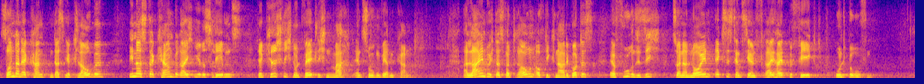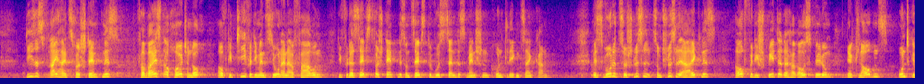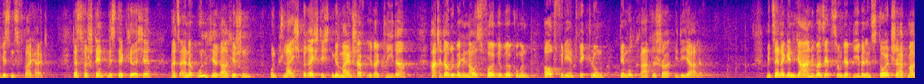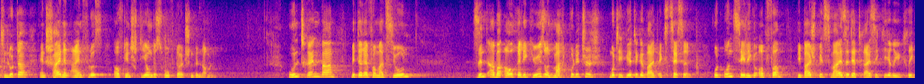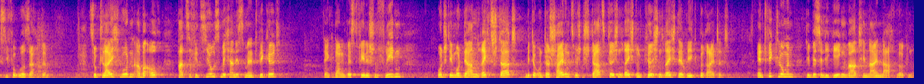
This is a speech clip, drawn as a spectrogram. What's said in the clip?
sondern erkannten, dass ihr Glaube innerster Kernbereich ihres Lebens der kirchlichen und weltlichen Macht entzogen werden kann. Allein durch das Vertrauen auf die Gnade Gottes erfuhren sie sich zu einer neuen existenziellen Freiheit befähigt und berufen. Dieses Freiheitsverständnis verweist auch heute noch auf die tiefe Dimension einer Erfahrung, die für das Selbstverständnis und Selbstbewusstsein des Menschen grundlegend sein kann. Es wurde zum Schlüsselereignis auch für die spätere Herausbildung der Glaubens- und Gewissensfreiheit das Verständnis der Kirche als einer unhierarchischen und gleichberechtigten Gemeinschaft ihrer Glieder hatte darüber hinaus Folgewirkungen auch für die Entwicklung demokratischer Ideale. Mit seiner genialen Übersetzung der Bibel ins Deutsche hat Martin Luther entscheidenden Einfluss auf die Entstehung des Hochdeutschen genommen. Untrennbar mit der Reformation sind aber auch religiöse und machtpolitisch motivierte Gewaltexzesse und unzählige Opfer, wie beispielsweise der Dreißigjährige Krieg sie verursachte. Zugleich wurden aber auch Pazifizierungsmechanismen entwickelt, ich denke an den Westfälischen Frieden und dem modernen Rechtsstaat mit der Unterscheidung zwischen Staatskirchenrecht und Kirchenrecht der Weg bereitet. Entwicklungen, die bis in die Gegenwart hinein nachwirken.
